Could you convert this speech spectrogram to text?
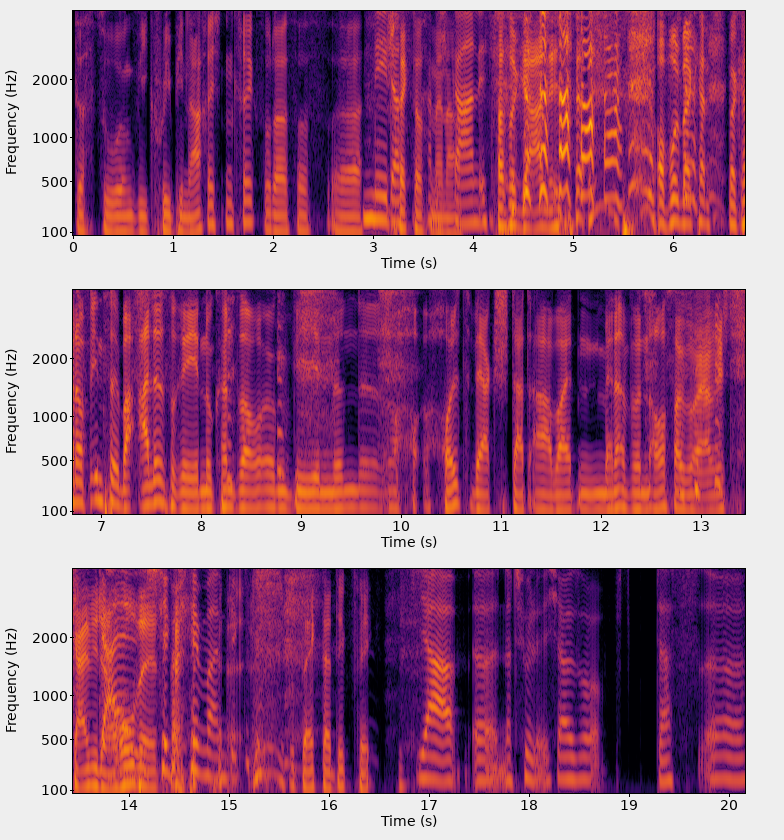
dass du irgendwie creepy Nachrichten kriegst? Oder ist das, äh, Nee, das schreckt das ich Männer? gar nicht. Hast du gar nicht. Obwohl man kann, man kann auf Insta über alles reden. Du könntest auch irgendwie in einer Ho- Holzwerkstatt arbeiten. Männer würden auch sagen, so, ja, richtig geil, wie du Geil, hobelst. schick dir mal einen Dickpick. Direkter Dickpick. Ja, äh, natürlich. Also das. Äh,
